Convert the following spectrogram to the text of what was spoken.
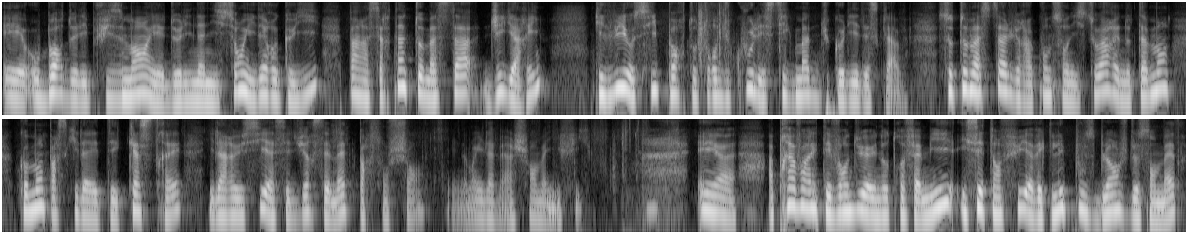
et au bord de l'épuisement et de l'inanition, il est recueilli par un certain Thomasta Gigari, qui lui aussi porte autour du cou les stigmates du collier d'esclave. Ce Thomasta lui raconte son histoire et notamment comment, parce qu'il a été castré, il a réussi à séduire ses maîtres par son chant. Évidemment, il avait un chant magnifique. Et euh, après avoir été vendu à une autre famille, il s'est enfui avec l'épouse blanche de son maître,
